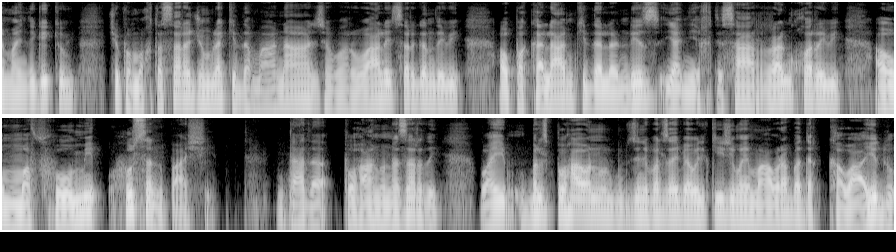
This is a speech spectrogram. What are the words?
نمایندګي کوي چې په مختصره جمله کې د معنا ژوروالی څرګندوي او په کلام کې د لنډیز یعنی اختصار رنګ خوروي او مفهومي حسن پاشي دا د پوهانو نظر دی وایي بل پوهان ځینې بل ځای بیا ویل کېږي وایي محاوره به د قواعدو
